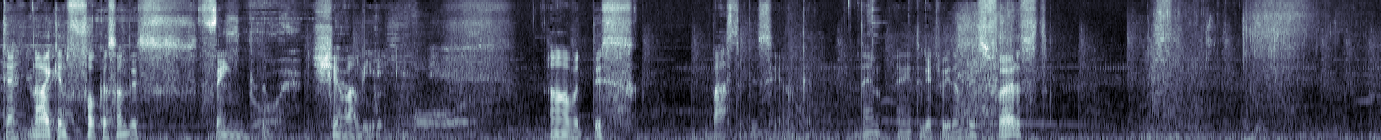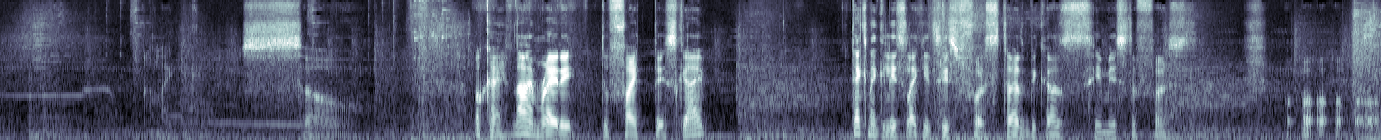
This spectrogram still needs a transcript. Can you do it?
Okay, now I can focus on this thing, the Chevalier. Oh, but this bastard is here, okay. Then I need to get rid of this first. Like so. Okay, now I'm ready to fight this guy. Technically it's like it's his first turn because he missed the first. Oh, oh, oh, oh, oh.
